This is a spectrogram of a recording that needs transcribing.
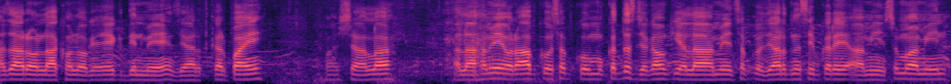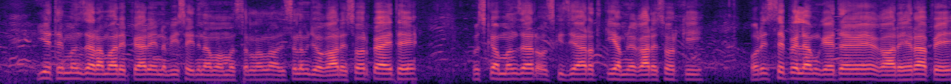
ہزاروں لاکھوں لوگ ایک دن میں زیارت کر پائیں۔ ماشاء اللہ اللہ ہمیں اور آپ کو سب کو مقدس جگہوں کی اللہ ہمیں سب کو زیارت نصیب کرے۔ آمین سم آمین۔ یہ تھے منظر ہمارے پیارے نبی سیدنا محمد صلی اللہ علیہ وسلم جو غار سور پہ آئے تھے۔ اس کا منظر، اس کی زیارت کی ہم نے غار سور کی۔ اور اس سے پہلے ہم گئے تھے غار ہیرا پہ،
